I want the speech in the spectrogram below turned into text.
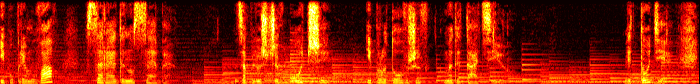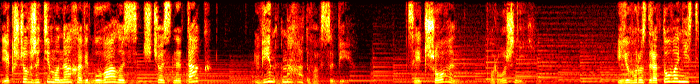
і попрямував всередину себе, заплющив очі і продовжив медитацію. Відтоді, якщо в житті монаха відбувалось щось не так, він нагадував собі цей човен порожній, і його роздратованість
